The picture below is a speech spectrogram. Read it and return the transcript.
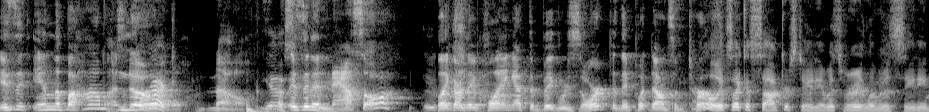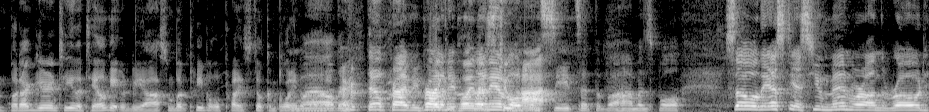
is it in the Bahamas? No. Correct. No. Yes. Is it in Nassau? Like, are they playing at the big resort? Did they put down some turf? Oh, it's like a soccer stadium. It's very limited seating, but I guarantee you the tailgate would be awesome. But people will probably still complain Well, about it. there, there'll probably be Probably plenty, complain plenty of open hot. seats at the Bahamas Bowl. So the SDSU men were on the road.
